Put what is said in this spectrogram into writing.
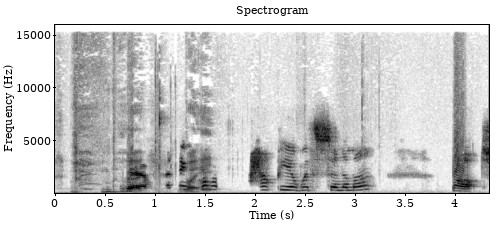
but, yeah, I think it, happier with cinema, but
